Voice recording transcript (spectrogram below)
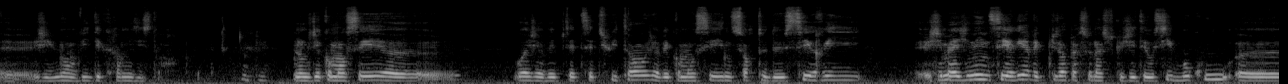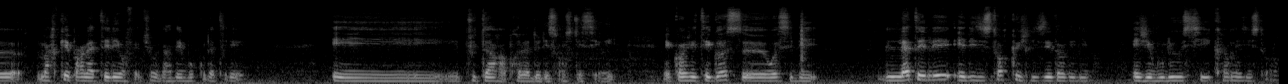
Euh, j'ai eu envie d'écrire mes histoires. en fait. Ok. Donc j'ai commencé. euh, ouais, j'avais peut-être 7-8 ans. J'avais commencé une sorte de série. J'imaginais une série avec plusieurs personnages parce que j'étais aussi beaucoup euh, marquée par la télé, en fait. Je regardais beaucoup la télé. Et plus tard, après l'adolescence, les séries. Mais quand j'étais gosse, ouais, c'est des... la télé et les histoires que je lisais dans les livres. Et j'ai voulu aussi écrire mes histoires.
